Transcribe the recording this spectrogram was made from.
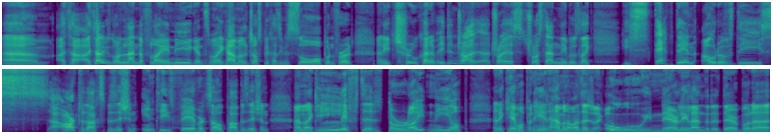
Um, I thought I thought he was going to land a flying knee against Mike Hamel just because he was so open for it, and he threw kind of he didn't try uh, try a throw standing but it was like he stepped in out of the uh, orthodox position into his favorite southpaw position and like lifted the right knee up and it came up and hit Hamel on one side. You're like, oh, he nearly landed it there. But uh,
